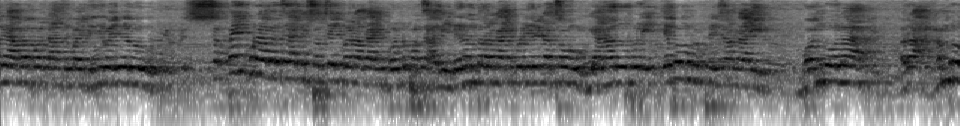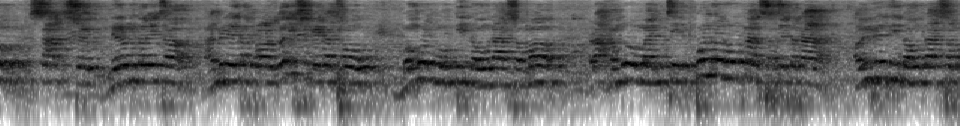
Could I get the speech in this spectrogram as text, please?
आदरणीय आमा दाजुभाइ दिदीबहिनीहरू? सबै कुरामा चाहिँ हामी सचेत भएर अगाडि बढ्नुपर्छ। हामी निरन्तर अगाडि बढिरहेका छौँ। यहाँहरू पनि एवं रूपले चाहिँ अगाडि बढ्नुहोला र हाम्रो साथ सहयोग निरन्तरै छ। हामीले त प्रण गरिसकेका छौँ। मङ्गल मुक्ति नहुँदासम्म र हाम्रो मान्छे पूर्ण रूपमा सचेतना अभिवृद्धि नहुँदासम्म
